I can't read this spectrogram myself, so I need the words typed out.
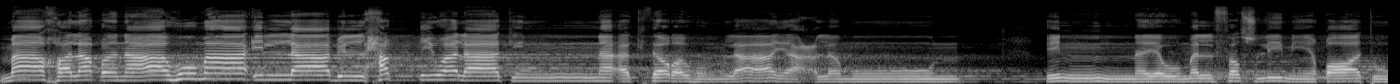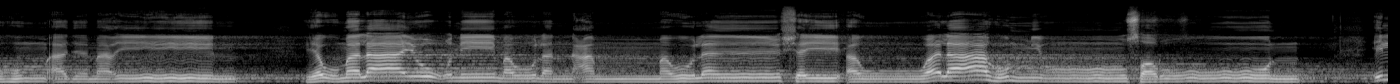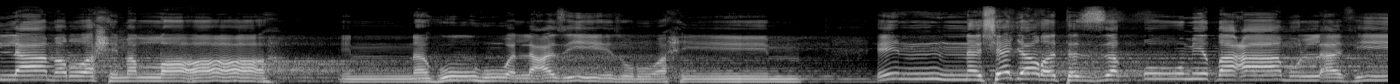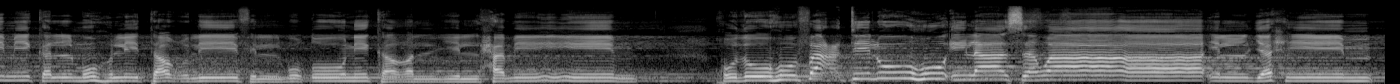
ما خلقناهما إلا بالحق ولكن أكثرهم لا يعلمون. إن يوم الفصل ميقاتهم أجمعين. يوم لا يغني مولا عن مولا شيئا ولا هم ينصرون. إلا من رحم الله إنه هو العزيز الرحيم. إن شجرة الزقوم طعام الأثيم كالمهل تغلي في البطون كغلي الحميم. خذوه فاعتلوه إلى سواء الجحيم.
